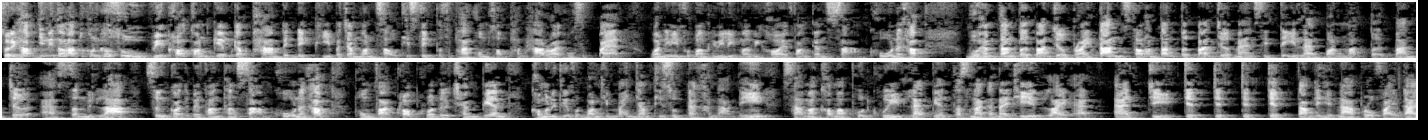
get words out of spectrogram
สวัสดีครับ ยินดีต้อนรับทุกคนเข้าสู่วิเคราะห์ก่อนเกมกับพามเป็นเด็กผีประจำวันเสาร์ที่ 10 พฤษภาคม 2568 วันนี้มีฟุตบอลพรีเมียร์ลีกมาวิเคราะห์ให้ฟังกัน 3 คู่นะครับวูแฮมตันเปิดบ้านเจอไบรตันเซาท์แฮมตันเปิดบ้านเจอแมนซิตี้และบอลมัดเปิดบ้านเจอแอสตันวิลล่าซึ่งก่อนจะไปฟังทั้ง 3 คู่นะครับ ผมฝากครอบครัวเดอะแชมเปี้ยนคอมมูนิตี้ฟุตบอลที่แม่นยำที่สุดณขนาดนี้ สามารถเข้ามาพูดคุยและเปลี่ยนทัศนะกันได้ที่ Line at g7777 ตามที่เห็นหน้าโปรไฟล์ได้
